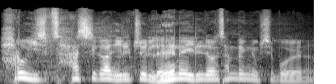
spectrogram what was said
하루 24시간 일주일 내내 1년 365일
